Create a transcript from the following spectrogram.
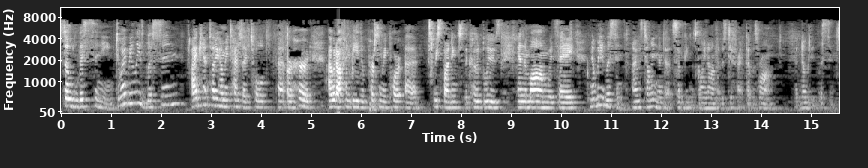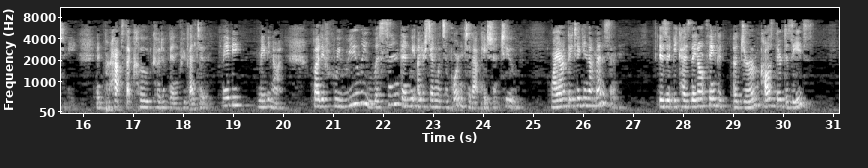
So listening. Do I really listen? I can't tell you how many times I've told uh, or heard. I would often be the person report, uh, responding to the code blues, and the mom would say, "Nobody listened. I was telling them that something was going on that was different, that was wrong, but nobody listened to me." And perhaps that code could have been prevented. Maybe, maybe not. But if we really listen, then we understand what's important to that patient too. Why aren't they taking that medicine? Is it because they don't think a, germ caused their disease?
